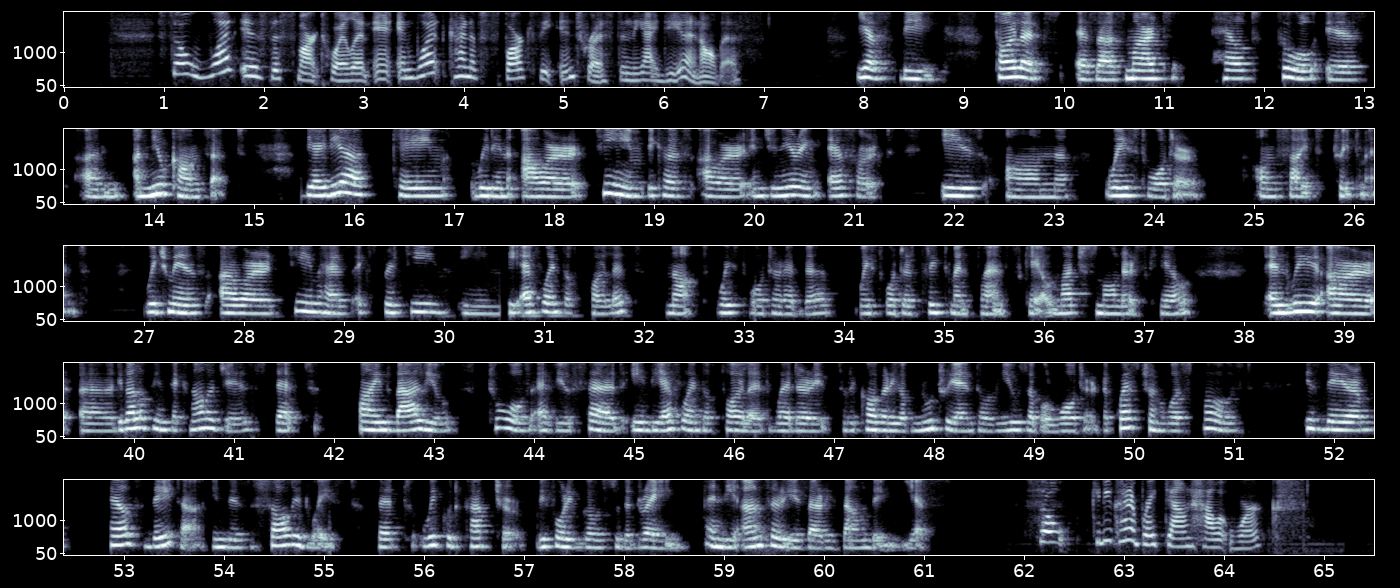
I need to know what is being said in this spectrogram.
So, what is the smart toilet and, and, what kind of sparked the interest and the idea in all this? Yes, the toilet as a smart health tool is an, a new concept. The idea came within our team because our engineering effort is on wastewater on site treatment which means our team has expertise in the effluent of toilet, not wastewater at the wastewater treatment plant scale, much smaller scale. And we are uh, developing technologies that find value tools, as you said, in the effluent of toilet, whether it's recovery of nutrient or usable water. The question was posed, is there health data in this solid waste that we could capture before it goes to the drain? And the answer is a resounding yes. So, can you kind of break down how it works?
